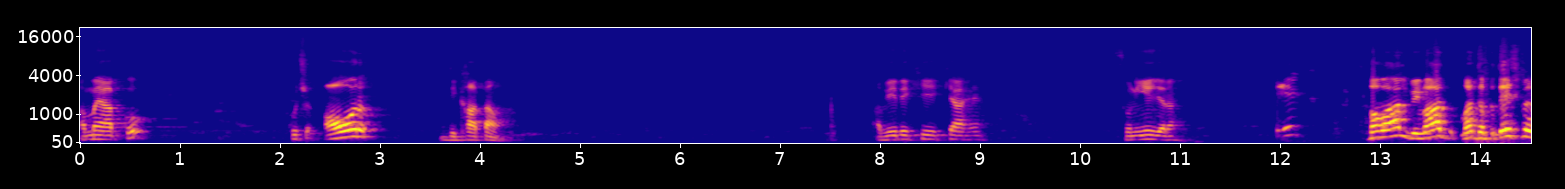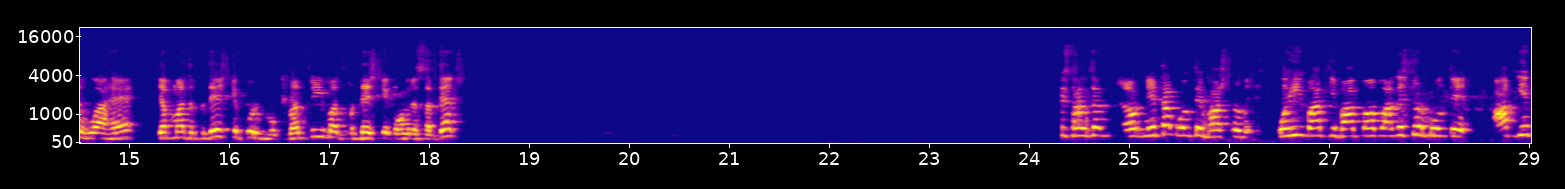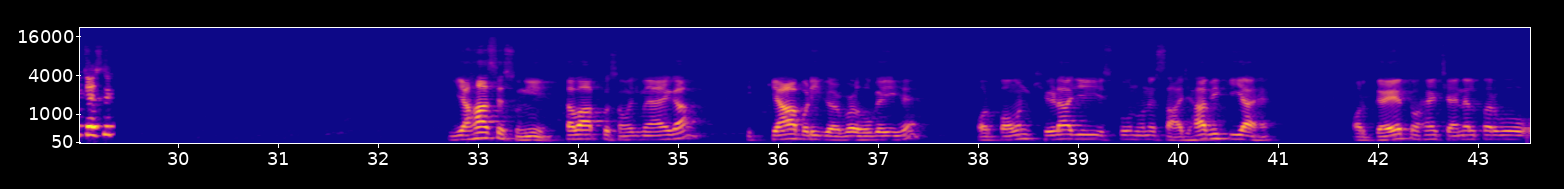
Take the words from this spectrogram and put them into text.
अब मैं आपको कुछ और दिखाता हूँ। अब ये देखिए क्या है। सुनिए जरा। एक बवाल विवाद मध्य प्रदेश में हुआ है, जब मध्य प्रदेश के पूर्व मुख्यमंत्री, मध्य प्रदेश के कांग्रेस अध्यक्ष सांसद और नेता बोलते हैं भाषणों में वही बात ये बाप बाप बागेश्वर बोलते हैं। आप ये कैसे यहाँ से सुनिए तब आपको समझ में आएगा कि क्या बड़ी गड़बड़ हो गई है और पवन खेड़ा जी इसको उन्होंने साझा भी किया है और गए तो हैं चैनल पर वो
